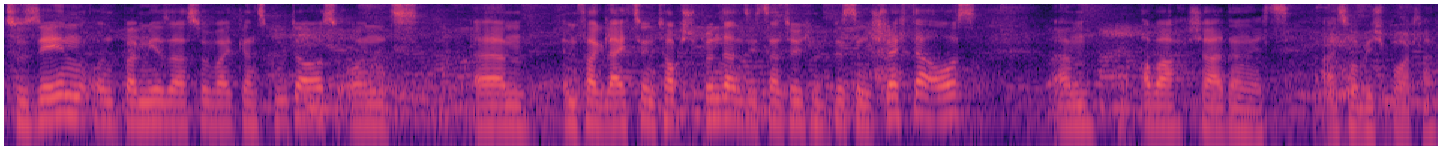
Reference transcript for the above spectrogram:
zu sehen. Und bei mir sah es soweit ganz gut aus. Und ähm, im Vergleich zu den Top-Sprintern sieht es natürlich ein bisschen schlechter aus. Ähm, aber schadet nichts als Hobbysportler.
